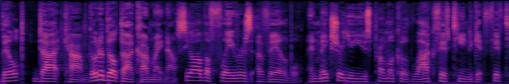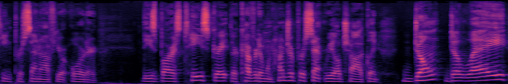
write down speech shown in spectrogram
built.com. Go to built.com right now. See all the flavors available and make sure you use promo code LOCK15 to get 15% off your order. These bars taste great. They're covered in 100% real chocolate. Don't delay.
